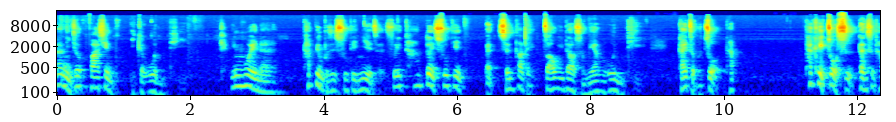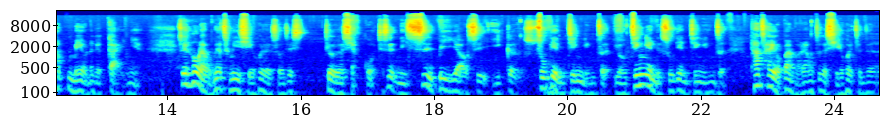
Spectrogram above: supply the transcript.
那你就发现一个问题，因为呢，他并不是书店业者，所以他对书店本身到底遭遇到什么样的问题，该怎么做，他他可以做事，但是他没有那个概念，所以后来我们要成立协会的时候，就就有想过，就是你势必要是一个书店经营者，有经验的书店经营者，他才有办法让这个协会真正的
